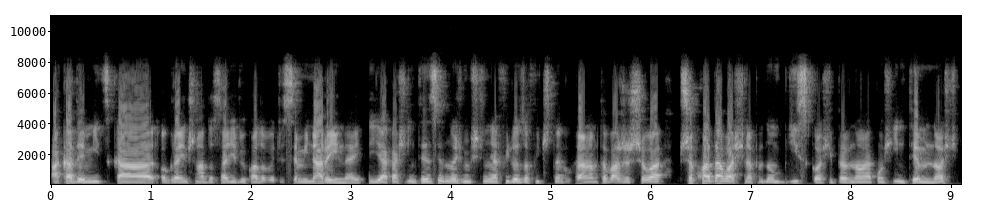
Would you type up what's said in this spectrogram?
akademicka ograniczona do sali wykładowej czy seminaryjnej. Jakaś intensywność myślenia filozoficznego, która nam towarzyszyła, przekładała się na pewną bliskość i pewną jakąś intymność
